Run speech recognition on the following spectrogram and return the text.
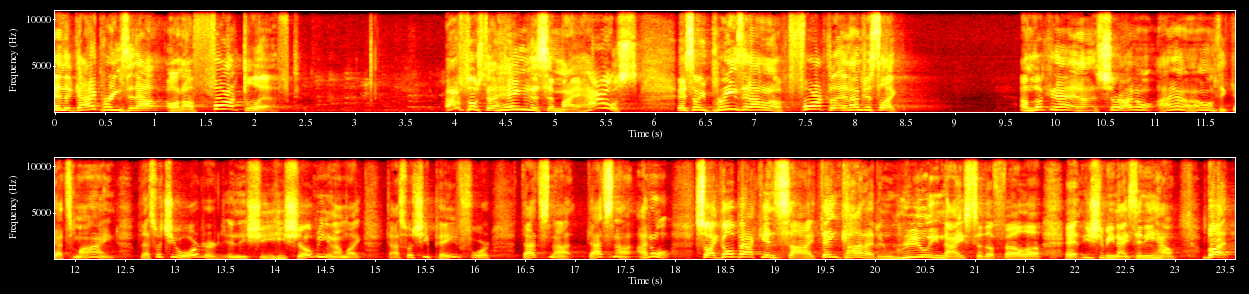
and the guy brings it out on a forklift. I'm supposed to hang this in my house. And so he brings it out on a forklift, and I'm just like, I'm looking at it, and I, sir, I don't, I don't, I don't think that's mine. That's what you ordered, and she, he showed me, and I'm like, that's what she paid for. That's not, that's not. I don't. So I go back inside. Thank God I've been really nice to the fella, and you should be nice anyhow. But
